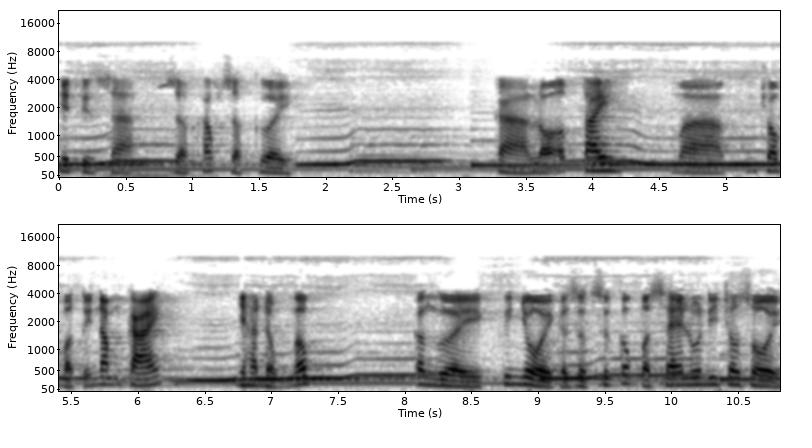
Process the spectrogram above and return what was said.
Thiên tử xạ giờ khóc giờ cười Cả lò ấp tay mà cũng cho vào tới 5 cái. Nhà đồng ngốc, Các người cứ nhồi cả dược sư cốc vào xe luôn đi cho rồi.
